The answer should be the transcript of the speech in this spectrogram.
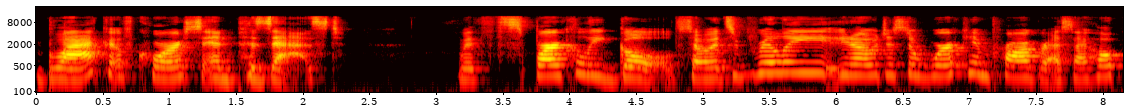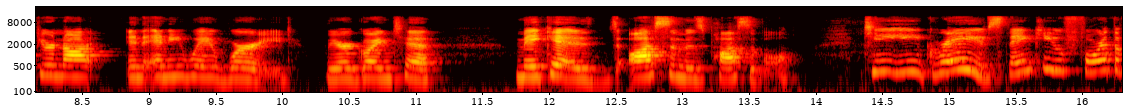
black, of course, and pizzazzed with sparkly gold. So it's really you know just a work in progress. I hope you're not in any way worried. We are going to make it as awesome as possible. T.E. Graves, thank you for the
